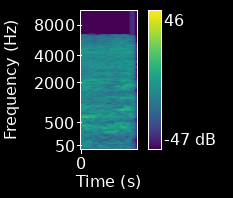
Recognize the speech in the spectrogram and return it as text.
Stop.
